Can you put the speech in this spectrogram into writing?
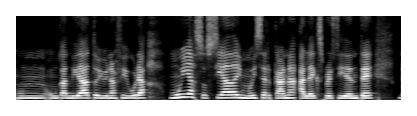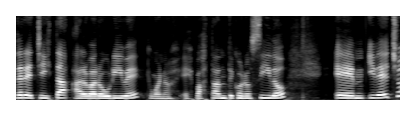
un, un candidato y una figura muy asociada y muy cercana al expresidente derechista Álvaro Uribe, que bueno, es bastante conocido. Em, y de hecho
